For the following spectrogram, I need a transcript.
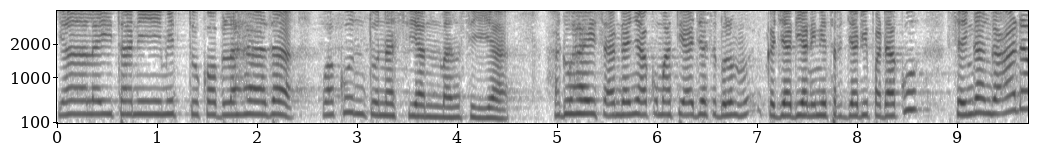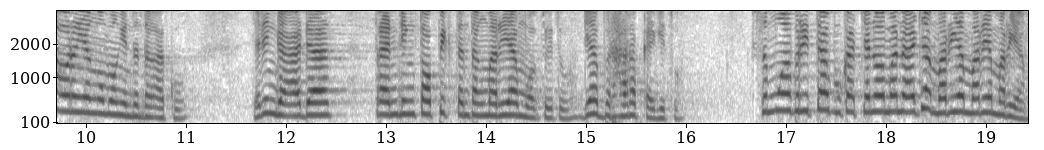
Ya laitani mittu qabla hadza wa kuntu nasyan mansiya. Aduhai seandainya aku mati aja sebelum kejadian ini terjadi padaku sehingga enggak ada orang yang ngomongin tentang aku. Jadi enggak ada trending topik tentang Maryam waktu itu. Dia berharap kayak gitu. Semua berita buka channel mana aja Maryam Maryam Maryam.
